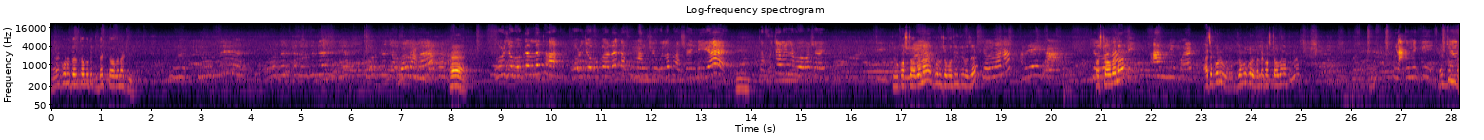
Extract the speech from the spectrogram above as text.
হ্যাঁ গরু যাব দেখি দেখতে হবে নাকি? হ্যাঁ। হুম। তুমি কষ্ট হবে না? গরু জব দিয়ে দিবে যে? কষ্ট হবে না? আচ্ছা করু জমা করে ফেললে কষ্ট হবে না তোমার? একদম না।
